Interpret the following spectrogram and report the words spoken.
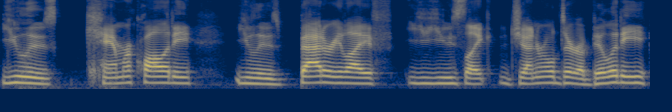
you lose camera quality, you lose battery life, you use like general durability.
